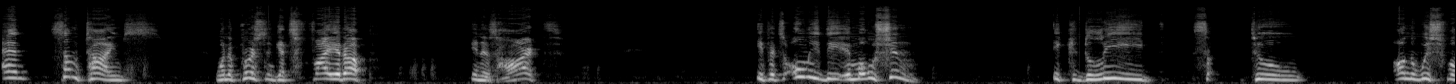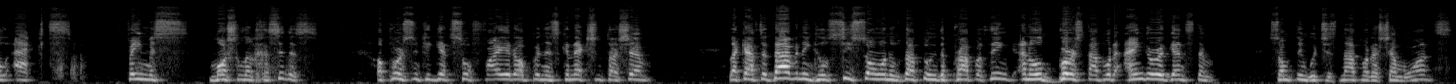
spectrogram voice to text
And sometimes when a person gets fired up in his heart, if it's only the emotion, it could lead to unwishful acts. Famous Mashal and Chassidus. A person can get so fired up in his connection to Hashem. Like after davening, he'll see someone who's not doing the proper thing and he'll burst out with anger against them. Something which is not what Hashem wants.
